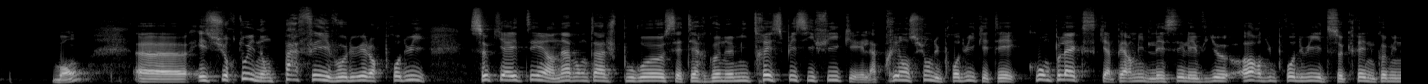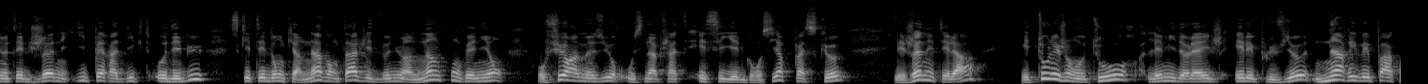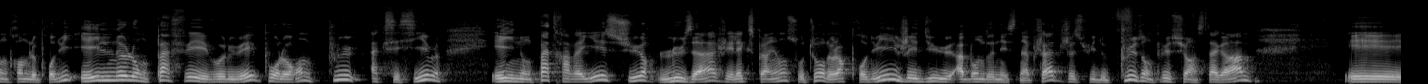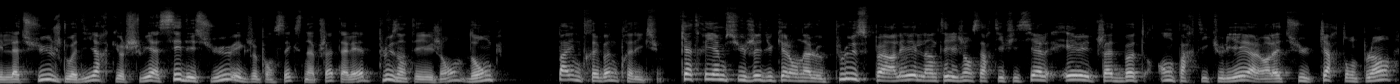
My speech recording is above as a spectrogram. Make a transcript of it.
Bon. Euh, et surtout, ils n'ont pas fait évoluer leurs produits. Ce qui a été un avantage pour eux, cette ergonomie très spécifique et l'appréhension du produit qui était complexe, qui a permis de laisser les vieux hors du produit et de se créer une communauté de jeunes hyper addicts au début, ce qui était donc un avantage est devenu un inconvénient au fur et à mesure où Snapchat essayait de grossir parce que les jeunes étaient là et tous les gens autour, les middle age et les plus vieux, n'arrivaient pas à comprendre le produit et ils ne l'ont pas fait évoluer pour le rendre plus accessible et ils n'ont pas travaillé sur l'usage et l'expérience autour de leur produit. J'ai dû abandonner Snapchat, je suis de plus en plus sur Instagram. Et là-dessus, je dois dire que je suis assez déçu et que je pensais que Snapchat allait être plus intelligent. Donc, une très bonne prédiction. Quatrième sujet duquel on a le plus parlé, l'intelligence artificielle et les chatbots en particulier. Alors là-dessus, carton plein.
